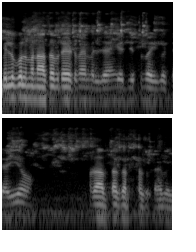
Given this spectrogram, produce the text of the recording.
बिल्कुल मुनासिब रेट में मिल जाएँगे, जिस भाई को चाहिए हो, रबता कर सकता है भाई।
